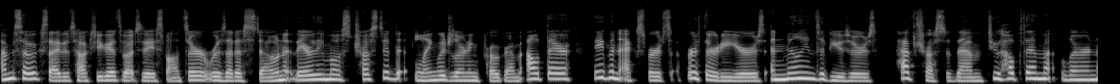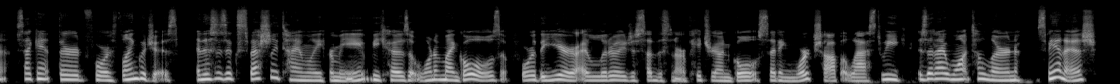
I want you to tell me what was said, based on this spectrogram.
I'm so excited to talk to you guys about today's sponsor, Rosetta Stone. They are the most trusted language learning program out there. They've been experts for 30 years, and millions of users have trusted them to help them learn second, third, fourth languages. And this is especially timely for me because one of my goals for the year, I literally just said this in our Patreon goal setting workshop last week, is that I want to learn Spanish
